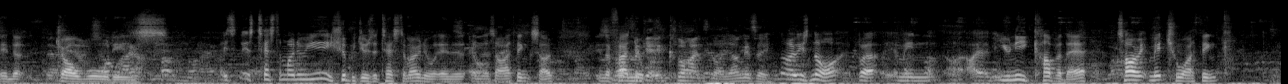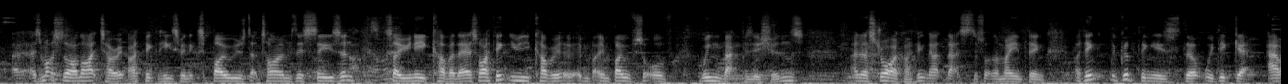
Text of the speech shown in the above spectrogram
In that Joel Ward is, it's, it's testimonial year. He should be due as a testimonial, in in the, so I think so. In Nathaniel, Clyne's not young, is he? no, he's not. But I mean, I, I- you need cover there. Tyrick Mitchell, I think. uh, As much as I like Tyrick, I think he's been exposed at times this season. So you need cover there. So I think you need cover in, in both sort of wing back positions and a striker. I think that that's the sort of the main thing. I think the good thing is that we did get a,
